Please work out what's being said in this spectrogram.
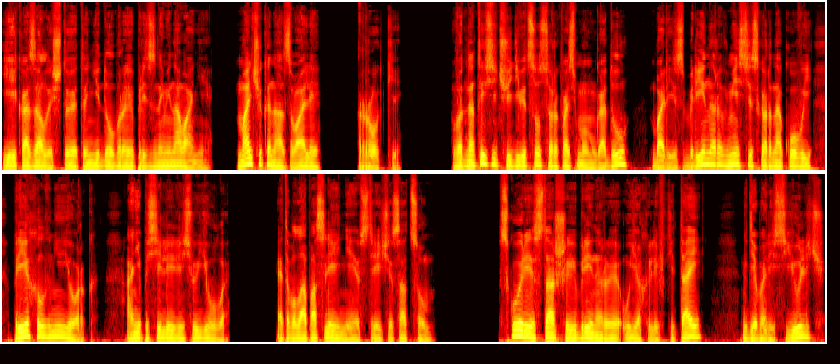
Ей казалось, что это недоброе предзнаменование. Мальчика назвали Рокки. В 1948 году Борис Бринер вместе с Корнаковой приехал в Нью-Йорк. Они поселились у Юла. Это была последняя встреча с отцом. Вскоре старшие Бринеры уехали в Китай, где Борис Юлич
